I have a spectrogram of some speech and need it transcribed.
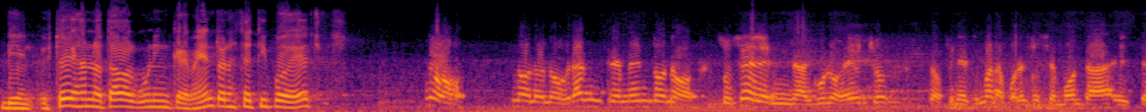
Bien. ¿Ustedes han notado algún incremento en este tipo de hechos? No, no, no, no, gran incremento no. Suceden algunos hechos los fines de semana, por eso se monta este,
